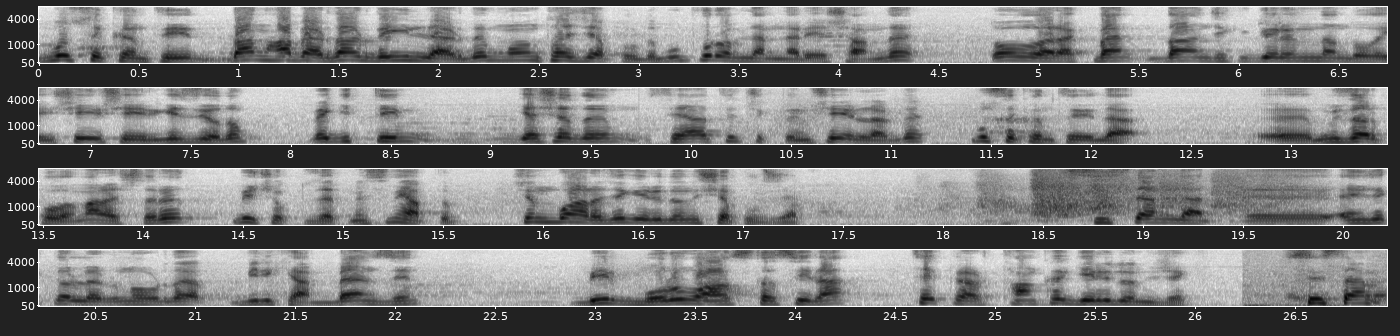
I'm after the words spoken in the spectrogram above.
bu sıkıntıdan haberdar değillerdi. Montaj yapıldı, bu problemler yaşandı. Doğal olarak ben daha önceki görevimden dolayı şehir şehir geziyordum ve gittiğim, yaşadığım, seyahate çıktığım şehirlerde bu sıkıntıyla e, müzdarip olan araçları birçok düzeltmesini yaptım. Şimdi bu araca geri dönüş yapılacak. Sistemden e, enjektörlerin orada biriken benzin bir boru vasıtasıyla tekrar tanka geri dönecek. Sistem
